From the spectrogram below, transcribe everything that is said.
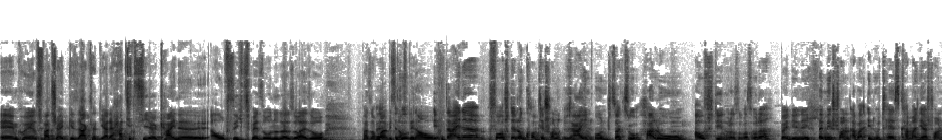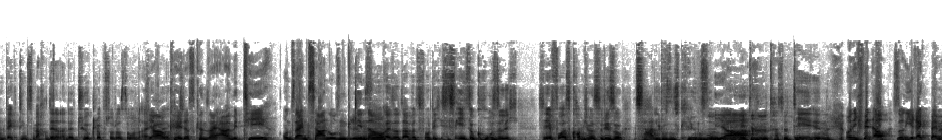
ähm, Cornelius Fatsch halt gesagt hat, ja, der hat jetzt hier keine Aufsichtsperson oder so, also pass auch mal ein bisschen Also, auf den auf. In deine Vorstellung kommt er schon rein und sagt so, hallo, aufstehen oder sowas, oder? Bei dir nicht? Bei mir schon, aber in Hotels kann man ja schon einen Wegdienst machen, der dann an der Tür klopft oder so und Ja, okay, das kann sein. Aber mit Tee und seinem zahnlosen Grinsen. Genau, also da wird's vermutlich, es ist eh so gruselig. Stell dir vor, es kommt jemand zu dir so zahnloses Grinsen Ja. und dir so eine Tasse Tee hin. Und ich finde auch, so direkt beim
